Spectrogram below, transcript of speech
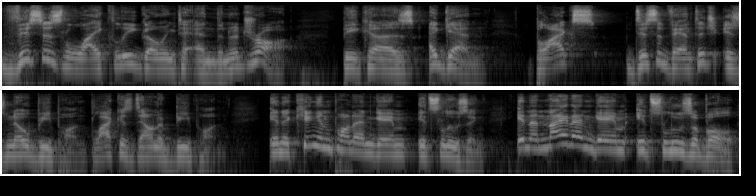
this is likely going to end in a draw because, again, Black's disadvantage is no b pawn. Black is down a b pawn. In a king and pawn endgame, it's losing. In a knight endgame, it's losable.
